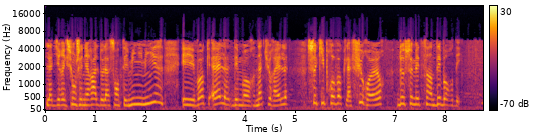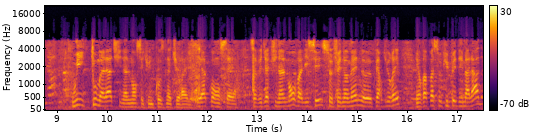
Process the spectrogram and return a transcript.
La Direction générale de la santé minimise et évoque, elle, des morts naturelles, ce qui provoque la fureur de ce médecin débordé. Oui, tout malade finalement c'est une cause naturelle. Et à quoi on sert? Ça veut dire que finalement on va laisser ce phénomène euh, perdurer et on va pas s'occuper des malades.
